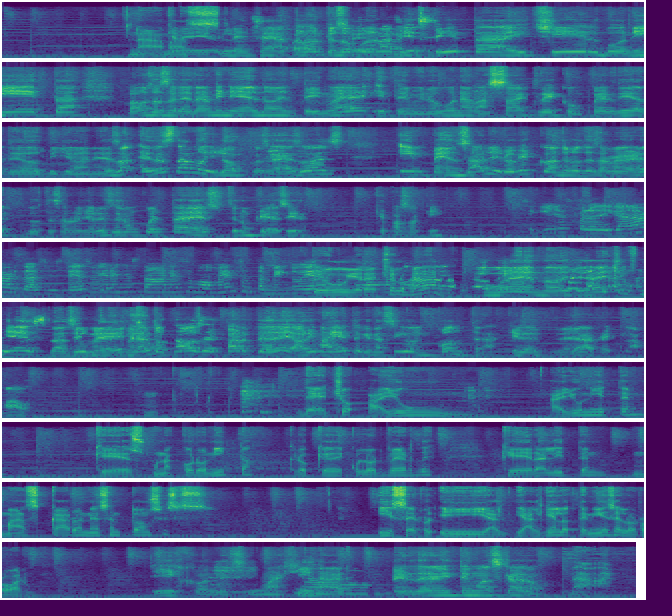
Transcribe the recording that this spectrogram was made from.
Nada más. O sea, todo empezó por una fiestita ahí chill, bonita. Vamos a acelerar mi nivel 99 y terminó en una masacre con pérdidas de 2 billones. Eso, eso está muy loco. O sea, eso es impensable. Y creo que cuando los desarrolladores, los desarrolladores se dieron cuenta de eso, tuvieron que decir: ¿Qué pasó aquí? Chiquillos, pero digan la verdad, si ustedes hubieran estado en ese momento, también hubieran. hubiera hecho lo mismo. Ah, bueno, yo hubiera hecho fiesta, sí, me, hubiera tocado ser parte de. Ahora imagínate que no ha sido en contra, que hubiera reclamado. De hecho, hay un hay un ítem que es una coronita, creo que de color verde, que era el ítem más caro en ese entonces. Y, se, y, alguien lo tenía y se lo robaron. Híjole, se imagina perder el ítem más caro. Nah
